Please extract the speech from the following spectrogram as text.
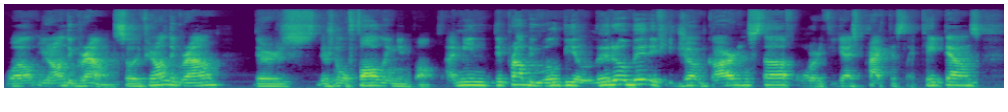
well, you're on the ground. So if you're on the ground, there's there's no falling involved. I mean, there probably will be a little bit if you jump guard and stuff, or if you guys practice like takedowns.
